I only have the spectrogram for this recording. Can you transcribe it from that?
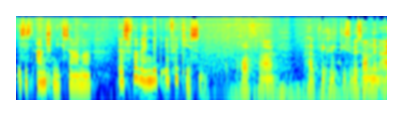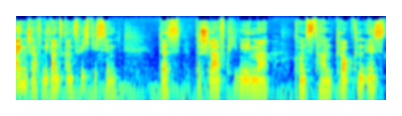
Es ist anschmiegsamer. Das verwendet er für Kissen. Rosshaar hat wirklich diese besonderen Eigenschaften, die ganz, ganz wichtig sind. Dass das Schlafklima konstant trocken ist,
